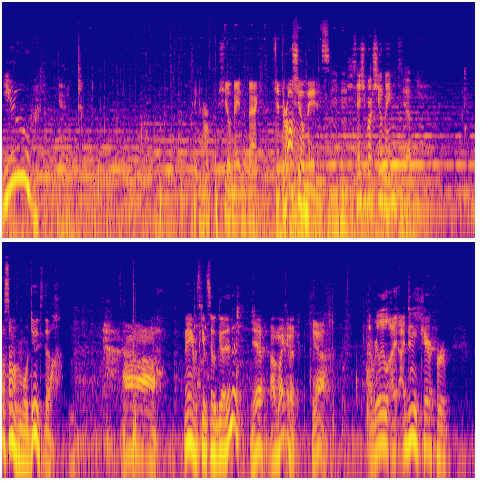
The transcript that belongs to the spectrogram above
You didn't. Taking her shield maidens back. Shit, they're all shield maidens. She said she brought shield maidens. Yeah. Well, some of them were dudes, though. Ah. Man, it's getting so good, isn't it? Yeah, I'm liking it. Yeah. I really, I, I didn't care for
